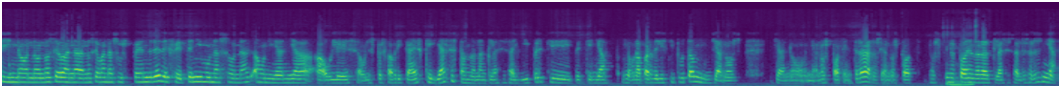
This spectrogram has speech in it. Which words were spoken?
sí, no, no, no, se van a, no se van a suspendre. De fet, tenim una zona on hi aules, aules prefabricades que ja s'estan donant classes allí perquè, perquè hi, una part de l'institut on ja no, es, no, ja no es entrar, o sigui, no es, pot, no es, no es poden donar classes. Aleshores n'hi ha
